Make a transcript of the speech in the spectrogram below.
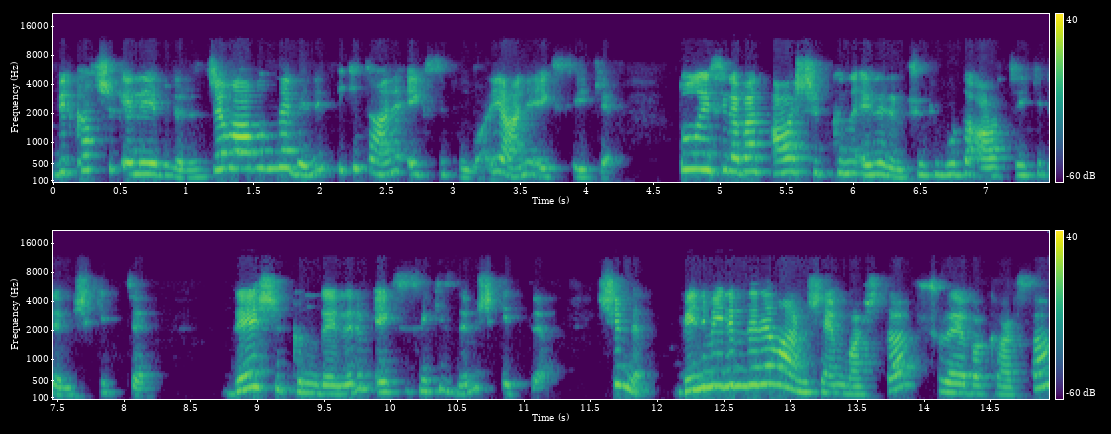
birkaç şık eleyebiliriz. Cevabım ne benim? İki tane eksi pul var. Yani eksi iki. Dolayısıyla ben A şıkkını elerim. Çünkü burada artı iki demiş gitti. D şıkkını da elerim. Eksi sekiz demiş gitti. Şimdi benim elimde ne varmış en başta? Şuraya bakarsam.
